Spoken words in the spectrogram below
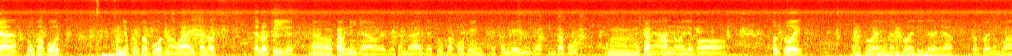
จะปลูกข้าวโพดผมจะปลูกข้าวโพดมาไว้ตลอดตลอดปีเลยข้าวโพดนี่จะเอาไปทำร้ายจะปลูกข้าวโพดเองแต่ส่วนใหญ่นี่จะกินข้าวโพดอืมอาหารน่อยแล้วก็ ต้นกล้วยต้นกล้วยต้นกล้วยที่เรื่อยครับต้นกล้วยน้ำว้า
